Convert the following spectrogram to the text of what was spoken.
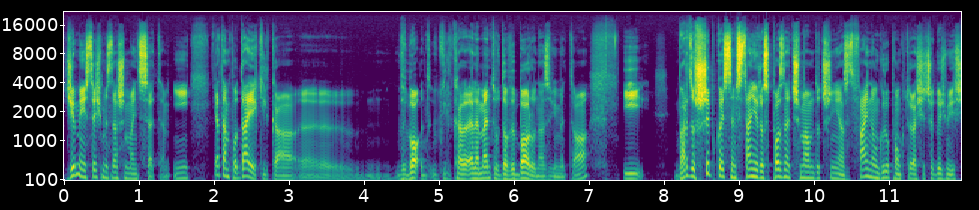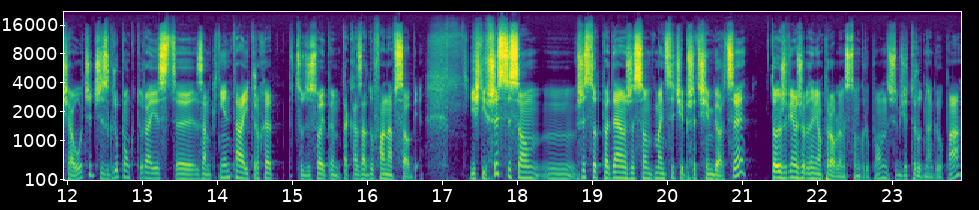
gdzie my jesteśmy z naszym mindsetem. I ja tam podaję kilka, e, kilka elementów do wyboru, nazwijmy to, i bardzo szybko jestem w stanie rozpoznać, czy mam do czynienia z fajną grupą, która się czegoś będzie chciała uczyć, czy z grupą, która jest zamknięta i trochę, w cudzysłowie powiem, taka zadufana w sobie. Jeśli wszyscy są, mm, wszyscy odpowiadają, że są w mindsetie przedsiębiorcy, to już wiem, że będę miał problem z tą grupą, znaczy będzie trudna grupa,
